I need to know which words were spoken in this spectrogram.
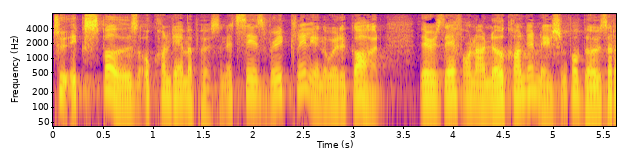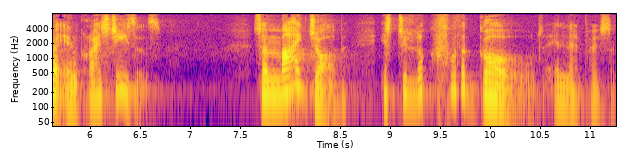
to expose or condemn a person. It says very clearly in the Word of God there is therefore now no condemnation for those that are in Christ Jesus. So my job is to look for the gold in that person.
